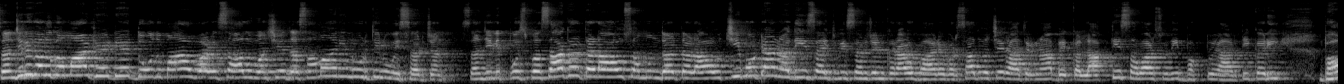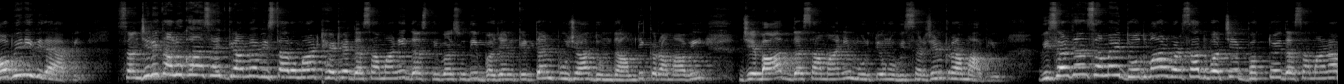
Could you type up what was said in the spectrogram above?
સંજેલી તાલુકામાં ઠેર ઠેર ધોધમાર વરસાદ વચ્ચે દશામાની મૂર્તિનું વિસર્જન. સંજેલી પુષ્પસાગર તળાવ, સમુદર તળાવ, ચીમોટા નદી સહિત વિસર્જન કરાયું. ભારે વરસાદ વચ્ચે રાત્રિના બે કલાકથી સવાર સુધી ભક્તોએ આરતી કરી, ભાવભીની વિદાય આપી. સંજેલી તાલુકા સહિત ગ્રામ્ય વિસ્તારોમાં ઠેર દશામાની દસ દિવસ સુધી ભજન કીર્તન, પૂજા ધૂમધામથી કરવામાં આવી, જે બાદ દશામાની મૂર્તિઓનું વિસર્જન કરવામાં આવ્યું. વિસર્જન સમયે ધોધમાર વરસાદ વચ્ચે ભક્તોએ દશામાના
